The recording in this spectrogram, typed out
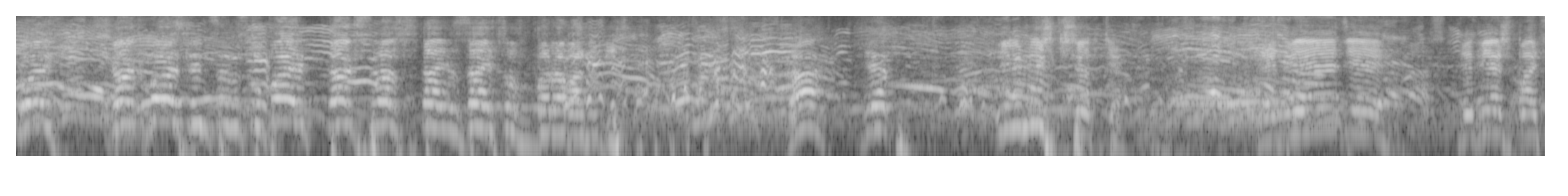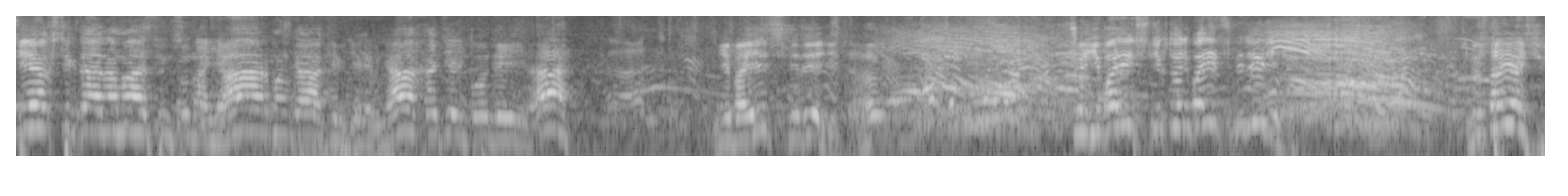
То есть, как Масленица наступает, так сразу стая зайцев в барабаны бить. Да? Нет? Или мишки все-таки? Медведи. Медвежь потех всегда на Масленицу, на ярмарках и в деревнях ходили плоды, а? Не боитесь медведей-то, а? Что, не боитесь? Никто не боится медведей? Настоящий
